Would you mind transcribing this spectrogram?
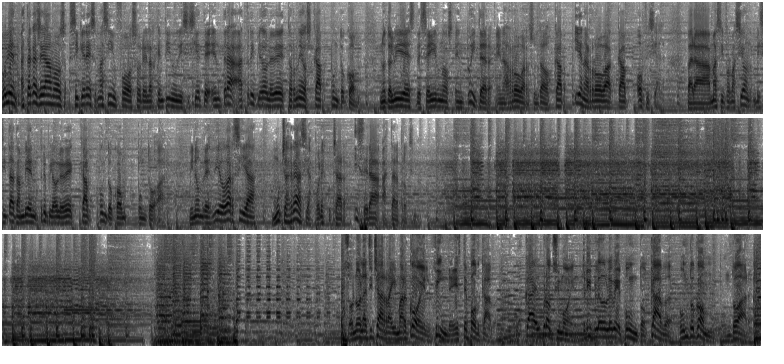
Muy bien, hasta acá llegamos. Si querés más info sobre el Argentino 17, entra a www.torneoscap.com. No te olvides de seguirnos en Twitter en arroba resultadoscap y en arroba capoficial. Para más información visita también www.cap.com.ar. Mi nombre es Diego García, muchas gracias por escuchar y será hasta la próxima. Sonó la chicharra y marcó el fin de este podcast. Busca el próximo en www.cab.com.ar.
